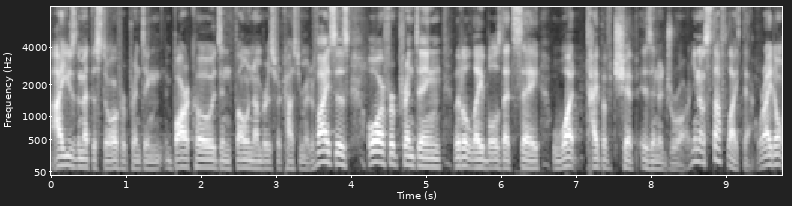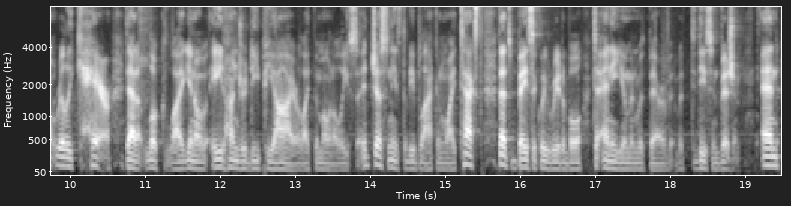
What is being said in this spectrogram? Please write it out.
I use them at the store for printing barcodes and phone numbers for customer devices, or for printing little labels that say what type of chip is in a drawer. You know, stuff like that, where I don't really care that it look like, you know, 800 DPI or like the Mona Lisa. It just needs to be black and white text that's basically readable to any human with, bare, with decent vision. And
